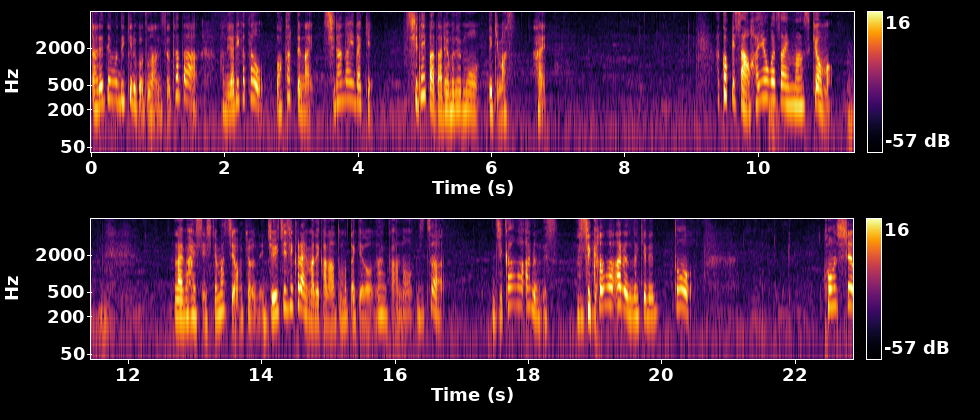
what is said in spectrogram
誰でもできることなんですよただあのやり方を分かってない知らないだけ知れば誰もでもできます。はい。あこぴさんおはようございます。今日もライブ配信してますよ。今日ね、11時くらいまでかなと思ったけど、なんかあの、実は時間はあるんです。時間はあるんだけれど、今週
